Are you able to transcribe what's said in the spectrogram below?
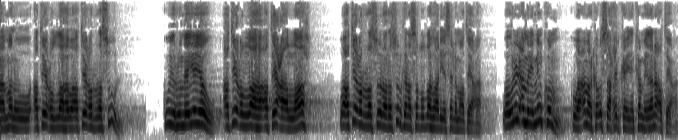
aamanuu atiicuu allaha wa atiicuu alrasuul kuwii rumeeyeyow atiicu allaha ateeca allaah wa atiicu alrasuula rasuulkana sala allahu aleyh wasalam ateeca wa ulil amri minkum kuwa amarka u saaxiibka idinka midana ateeca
